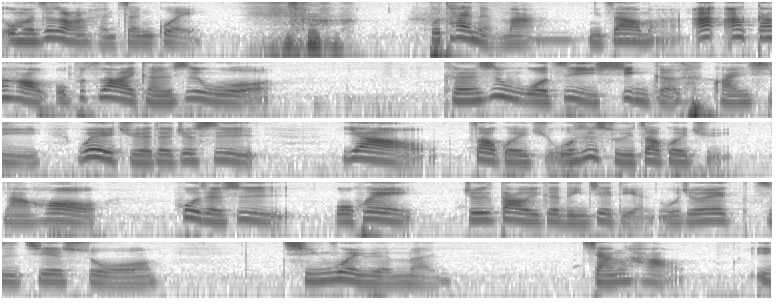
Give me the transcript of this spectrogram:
我们这种人很珍贵，不太能骂，你知道吗？啊啊，刚好我不知道，可能是我，可能是我自己性格的关系，我也觉得就是要照规矩，我是属于照规矩，然后或者是我会就是到一个临界点，我就会直接说，请委员们讲好。一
